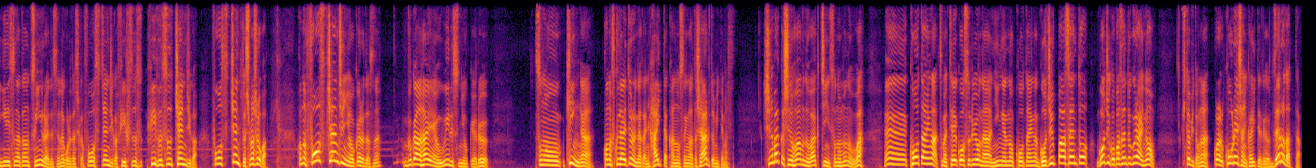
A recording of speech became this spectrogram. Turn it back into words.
イギリス型の次ぐらいですよね、これ確か。フォースチェンジか、フィフス、フィフスチェンジか。フォースチェンジとしましょうか。このフォースチェンジにおけるですね、武漢肺炎ウイルスにおける、その菌が、この副大統領の中に入った可能性が私はあると見てます。シノバック、シノファームのワクチンそのものは、えー、抗体が、つまり抵抗するような人間の抗体が50%、55%ぐらいの人々が、これは高齢者に限ってだけど、ゼロだった。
